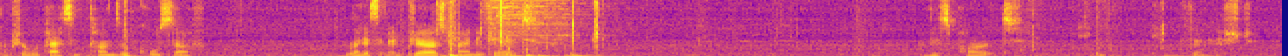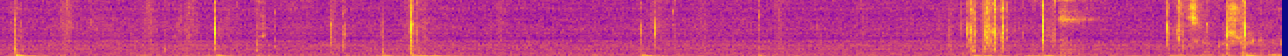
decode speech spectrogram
I'm sure we're passing tons of cool stuff. Like I said, I'm just trying to get this part finished. Let's not go straight in.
